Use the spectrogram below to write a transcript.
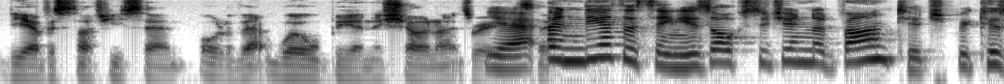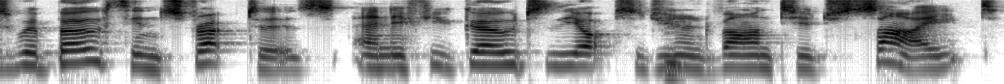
the other stuff you said, all of that will be in the show notes. Really, yeah, so. and the other thing is Oxygen Advantage because we're both instructors, and if you go to the Oxygen mm. Advantage site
